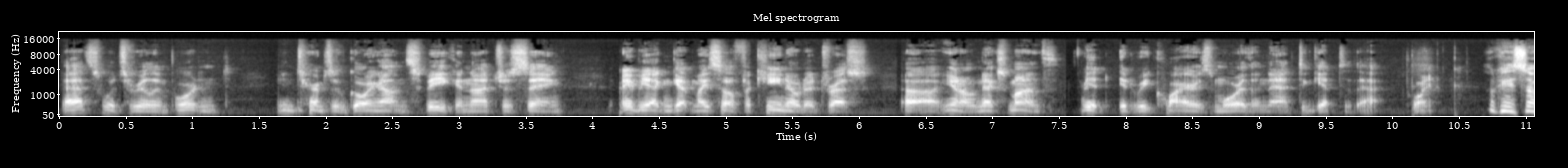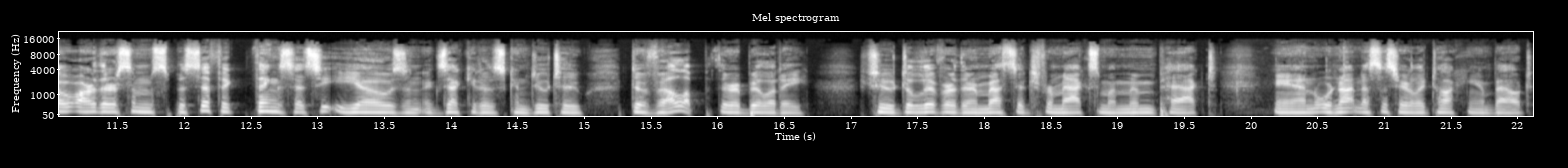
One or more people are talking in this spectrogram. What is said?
That's what's really important in terms of going out and speak and not just saying, maybe I can get myself a keynote address, uh, you know, next month. It, it requires more than that to get to that point. Okay, so are there some specific things that CEOs and executives can do to develop their ability to deliver their message for maximum impact? And we're not necessarily talking about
